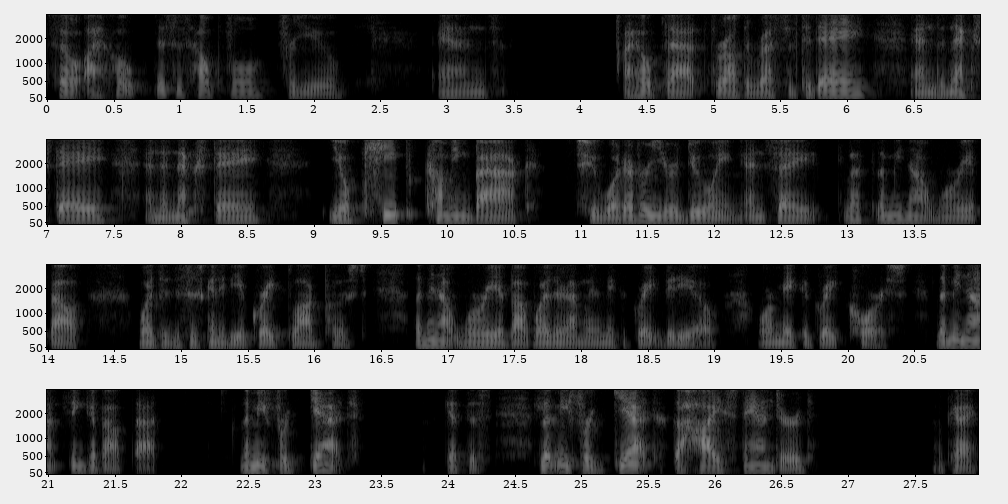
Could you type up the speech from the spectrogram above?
So I hope this is helpful for you. And I hope that throughout the rest of today and the next day and the next day, you'll keep coming back to whatever you're doing and say, let, let me not worry about whether this is going to be a great blog post. Let me not worry about whether I'm going to make a great video or make a great course. Let me not think about that. Let me forget, get this, let me forget the high standard, okay,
